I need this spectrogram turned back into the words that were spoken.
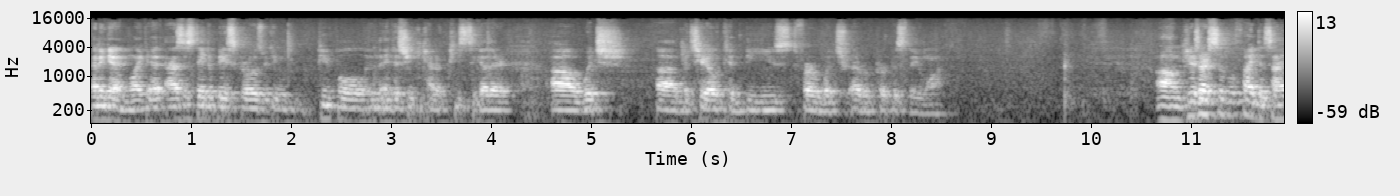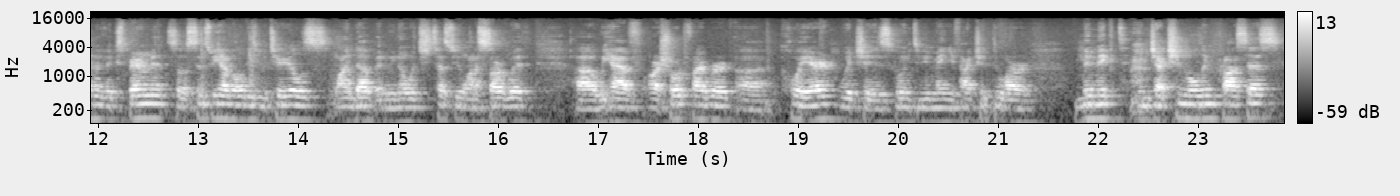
And again, like as this database grows, we can people in the industry can kind of piece together uh, which material could be used for whichever purpose they want. Um, here's our simplified design of experiment. So since we have all these materials lined up and we know which test we want to start with, uh, we have our short fiber uh, coir, which is going to be manufactured through our mimicked injection molding process.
